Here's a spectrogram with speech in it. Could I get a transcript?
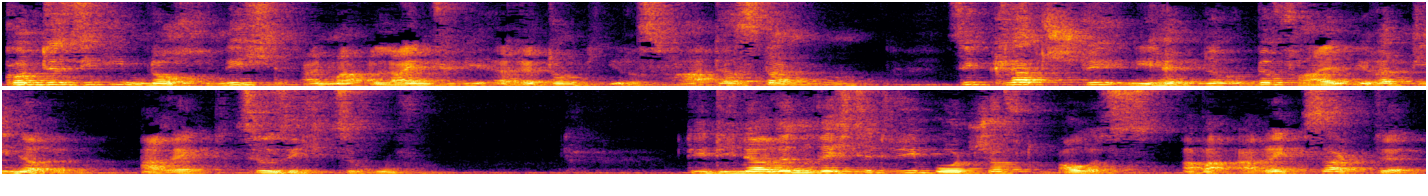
Konnte sie ihm noch nicht einmal allein für die Errettung ihres Vaters danken? Sie klatschte in die Hände und befahl ihrer Dienerin, Arek zu sich zu rufen. Die Dienerin richtete die Botschaft aus, aber Arek sagte,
